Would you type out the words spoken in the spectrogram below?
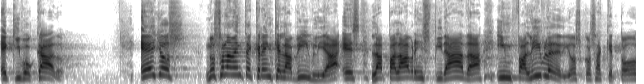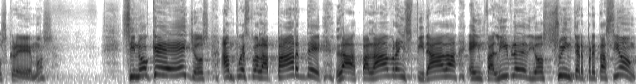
equivocado. Ellos no solamente creen que la Biblia es la palabra inspirada, infalible de Dios, cosa que todos creemos, sino que ellos han puesto a la par de la palabra inspirada e infalible de Dios su interpretación.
